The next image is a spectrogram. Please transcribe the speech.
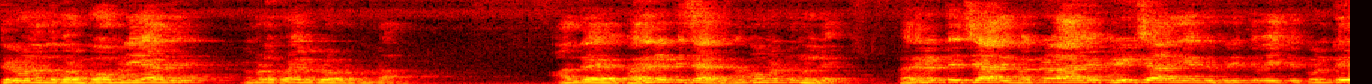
திருவனந்தபுரம் போக முடியாது. நம்மளை கோயிலுக்குள்ள விடமாட்டான் அந்த பதினெட்டு சாதி நம்ம மட்டும் இல்லை. பதினெட்டு சாதி மக்களாக கீழ் சாதி என்று பிரித்து வைத்துக் கொண்டு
